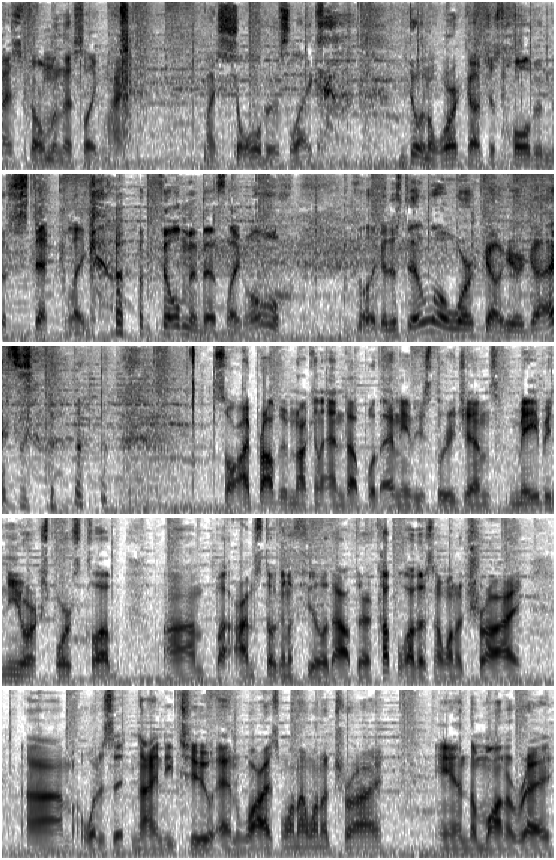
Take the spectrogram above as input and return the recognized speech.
Guys, filming this like my my shoulders like doing a workout just holding the stick like I'm filming this like oh I feel like I just did a little workout here guys. So I probably am not going to end up with any of these three gyms. Maybe New York Sports Club um, but I'm still going to feel it out there. Are a couple others I want to try um, what is it 92 NY's one I want to try and the Monterey.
